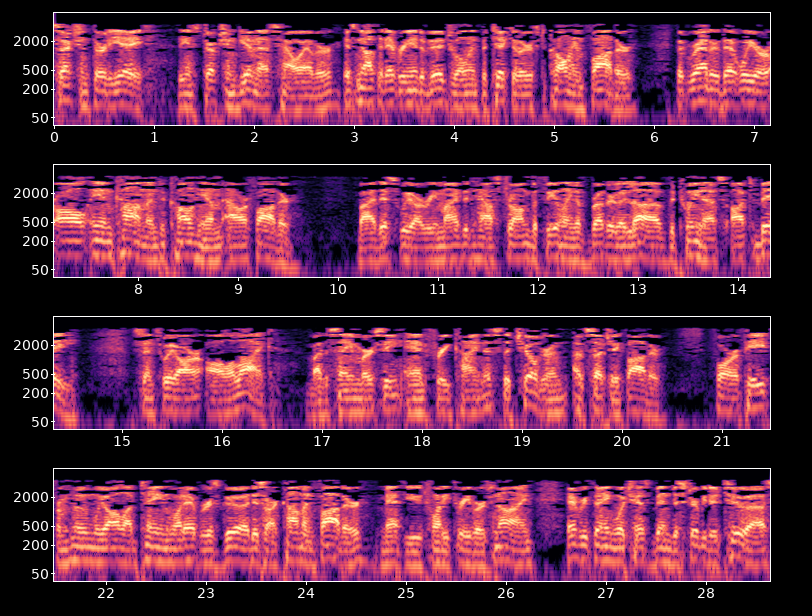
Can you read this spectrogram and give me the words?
Section 38. The instruction given us, however, is not that every individual in particular is to call him Father, but rather that we are all in common to call him our Father. By this we are reminded how strong the feeling of brotherly love between us ought to be. since we are all alike, by the same mercy and free kindness, the children of such a Father. For if he from whom we all obtain whatever is good is our common Father, Matthew 23 verse 9, everything which has been distributed to us,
